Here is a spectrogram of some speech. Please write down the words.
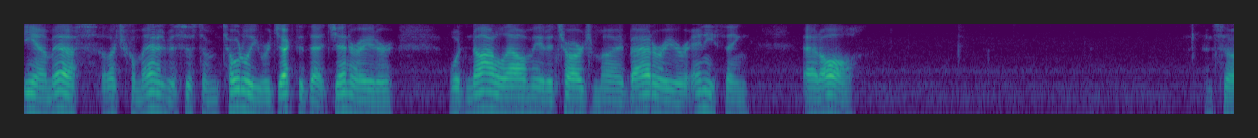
EMS electrical management system totally rejected that generator would not allow me to charge my battery or anything at all. And so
